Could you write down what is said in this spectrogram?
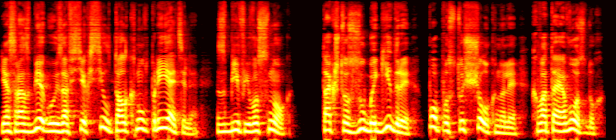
Я с разбегу изо всех сил толкнул приятеля, сбив его с ног, так что зубы гидры попусту щелкнули, хватая воздух,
